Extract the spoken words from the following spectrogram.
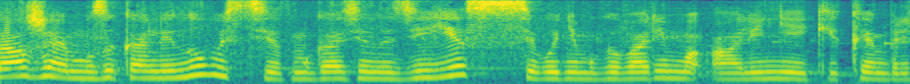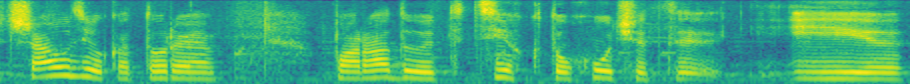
Продолжаем музыкальные новости от магазина Диес. Сегодня мы говорим о линейке Cambridge Audio, которая порадует тех, кто хочет и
